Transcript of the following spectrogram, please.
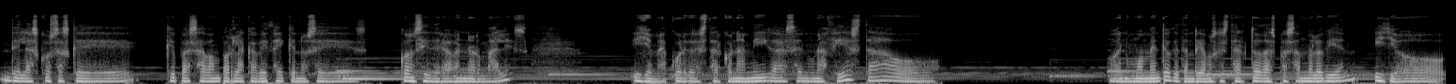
de las cosas que, que pasaban por la cabeza y que no se consideraban normales. Y yo me acuerdo de estar con amigas en una fiesta o, o en un momento que tendríamos que estar todas pasándolo bien y yo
